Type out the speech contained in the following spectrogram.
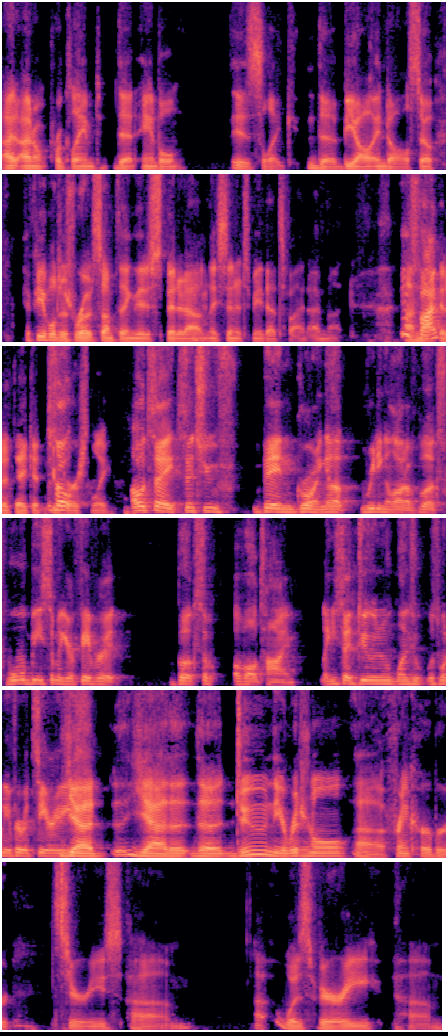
i, I don't proclaim that anvil is like the be all end all so if people just wrote something they just spit it out and they send it to me that's fine i'm not It's i'm fine. not going to take it too So- personally I would say since you've been growing up reading a lot of books, what would be some of your favorite books of, of all time? Like you said, Dune was, was one of your favorite series. Yeah, yeah. The the Dune, the original uh, Frank Herbert series, um, uh, was very um,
